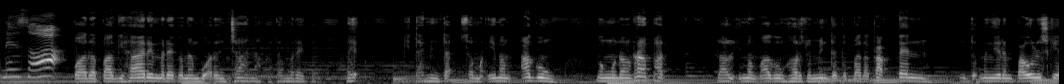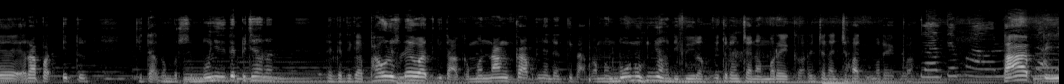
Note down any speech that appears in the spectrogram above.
Besok. Pada pagi hari mereka membuat rencana kata mereka, ayo kita minta sama Imam Agung mengundang rapat. Lalu Imam Agung harus meminta kepada kapten untuk mengirim Paulus ke rapat itu. Kita akan bersembunyi di tepi jalan. Dan ketika Paulus lewat kita akan menangkapnya dan kita akan membunuhnya dibilang. Itu rencana mereka rencana jahat mereka. Tapi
